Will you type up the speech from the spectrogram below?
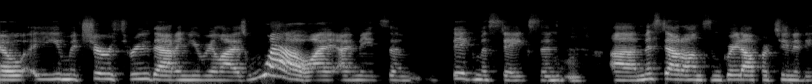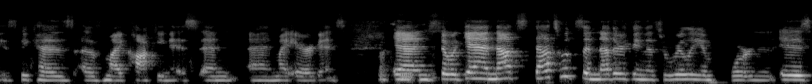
know you mature through that, and you realize, wow, I I made some big mistakes and Mhm. uh, missed out on some great opportunities because of my cockiness and and my arrogance. That's. And so again, that's that's what's another thing that's really important is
